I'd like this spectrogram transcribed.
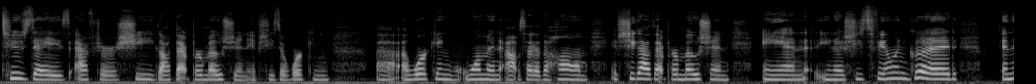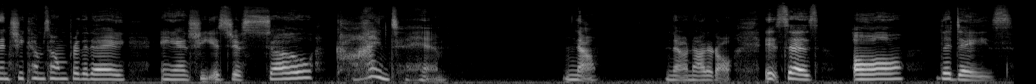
Tuesdays after she got that promotion, if she's a working uh, a working woman outside of the home, if she got that promotion and you know she's feeling good, and then she comes home for the day and she is just so kind to him? No, no, not at all. It says all the days,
